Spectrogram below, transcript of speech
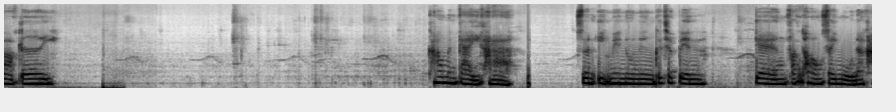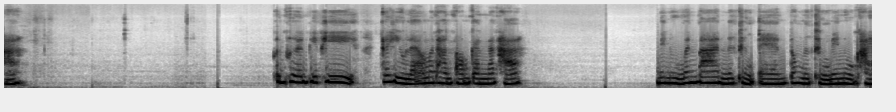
รอบๆเลย ข้าวมันไก่ค่ะ ส่วนอีกเมนูหนึ่งก็จะเป็นแกงฟักทองใส่หมูนะคะ เพื่อนๆ พี่ๆ ถ้าหิวแล้วมาทานพร้อมกันนะคะ เมนูบ้านๆนึกถึงแอนต้องนึกถึงเมนูไข่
